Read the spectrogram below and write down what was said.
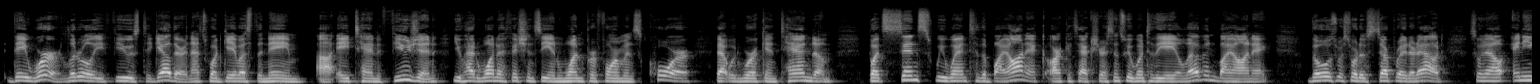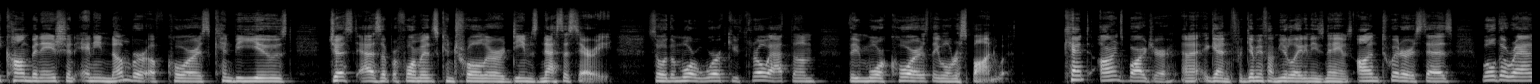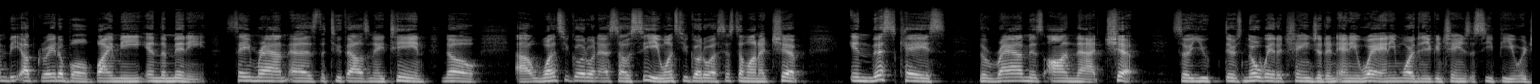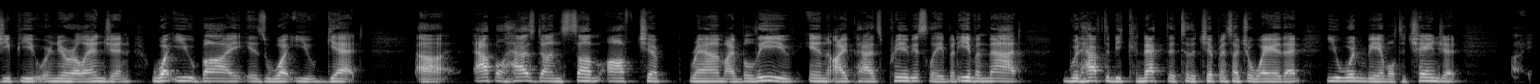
they were literally fused together, and that's what gave us the name uh, A10 Fusion. You had one efficiency and one performance core that would work in tandem. But since we went to the Bionic architecture, since we went to the A11 Bionic, those were sort of separated out. So now any combination, any number of cores can be used just as a performance controller deems necessary. So the more work you throw at them, the more cores they will respond with. Kent Arnsbarger, and again, forgive me if I'm mutilating these names, on Twitter says, Will the RAM be upgradable by me in the Mini? Same RAM as the 2018? No. Uh, once you go to an SoC, once you go to a system on a chip, in this case, the RAM is on that chip. So you there's no way to change it in any way any more than you can change the CPU or GPU or neural engine. What you buy is what you get. Uh, Apple has done some off-chip RAM, I believe, in iPads previously, but even that would have to be connected to the chip in such a way that you wouldn't be able to change it.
